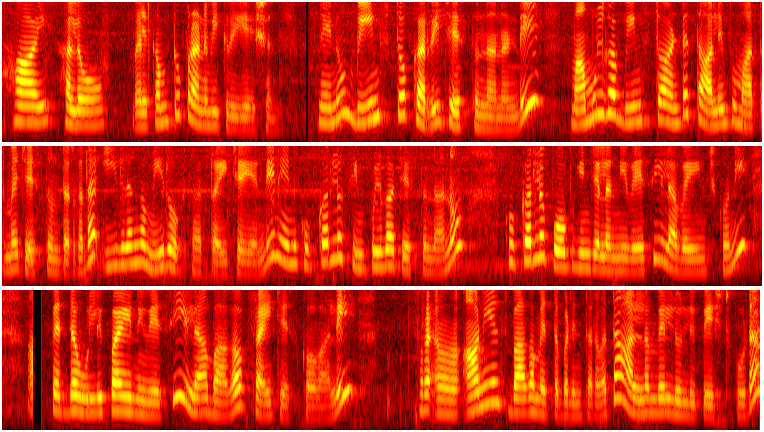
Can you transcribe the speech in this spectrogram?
Hi hello. Welcome to Pranavi creations. నేను బీన్స్తో కర్రీ చేస్తున్నానండి. మామూలుగా బీన్స్తో అంటే తాలింపు మాత్రమే చేస్తుంటారు కదా ఈ విధంగా మీరు ఒకసారి ట్రై చేయండి. నేను కుక్కర్లో సింపుల్గా చేస్తున్నాను. కుక్కర్లో పోపు గింజలన్నీ వేసి ఇలా వేయించుకొని పెద్ద ఉల్లిపాయని వేసి ఇలా బాగా ఫ్రై చేసుకోవాలి. ఫ్ర- ఆనియన్స్ బాగా మెత్తబడిన తర్వాత అల్లం వెల్లుల్లి పేస్ట్ కూడా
